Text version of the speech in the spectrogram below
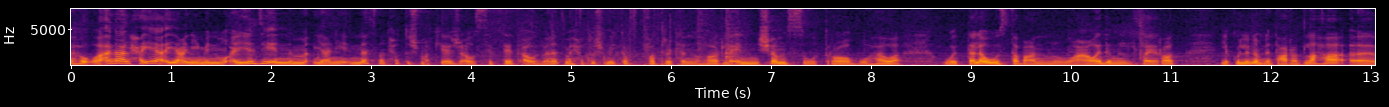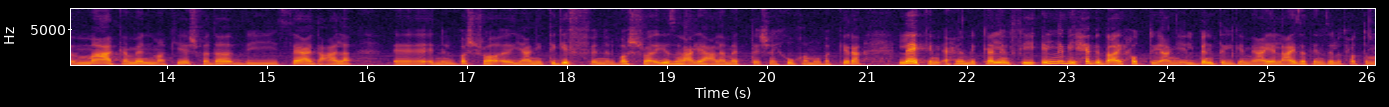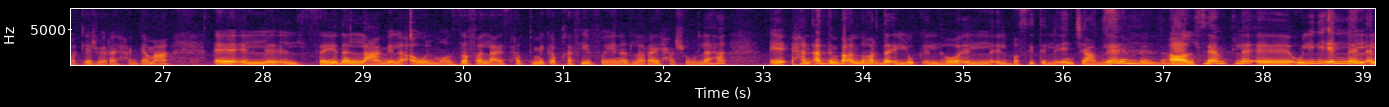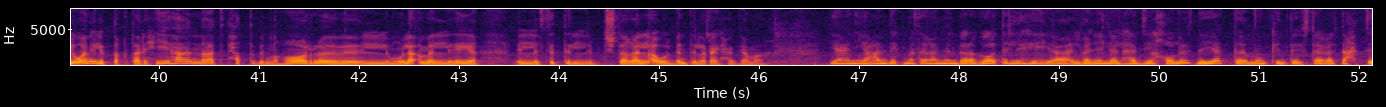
هو أنا الحقيقة يعني من مؤيدي إن يعني الناس ما تحطش مكياج أو الستات أو البنات ما يحطوش make up في فترة النهار لأن شمس وتراب وهواء والتلوث طبعا وعوادم السيارات اللي كلنا بنتعرض لها آه، مع كمان مكياج فده بيساعد على آه، إن البشرة يعني تجف إن البشرة يظهر عليها علامات شيخوخة مبكرة. لكن إحنا بنتكلم في اللي بيحب بقى يحط يعني البنت الجامعية اللي عايزة تنزل وتحط مكياج وهي رايحه الجامعة آه، ال- السيدة العاملة أو الموظفة اللي عايز تحط make up خفيف وهي نازلة رايحة شغلها. آه، هنقدم بقى النهارده ال look اللي هو ال- البسيط اللي انت عاملاه. simple ده. آه ال simple آه، قولي لي إيه ال- الألوان اللي بتقترحيها إنها تتحط بالنهار آه، الملائمة اللي هي الست اللي بتشتغل أو البنت اللي رايحة الجامعة؟ يعني عندك مثلا من درجات اللي هي الفانيليا الهادية خالص ديت ممكن تشتغل تحت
